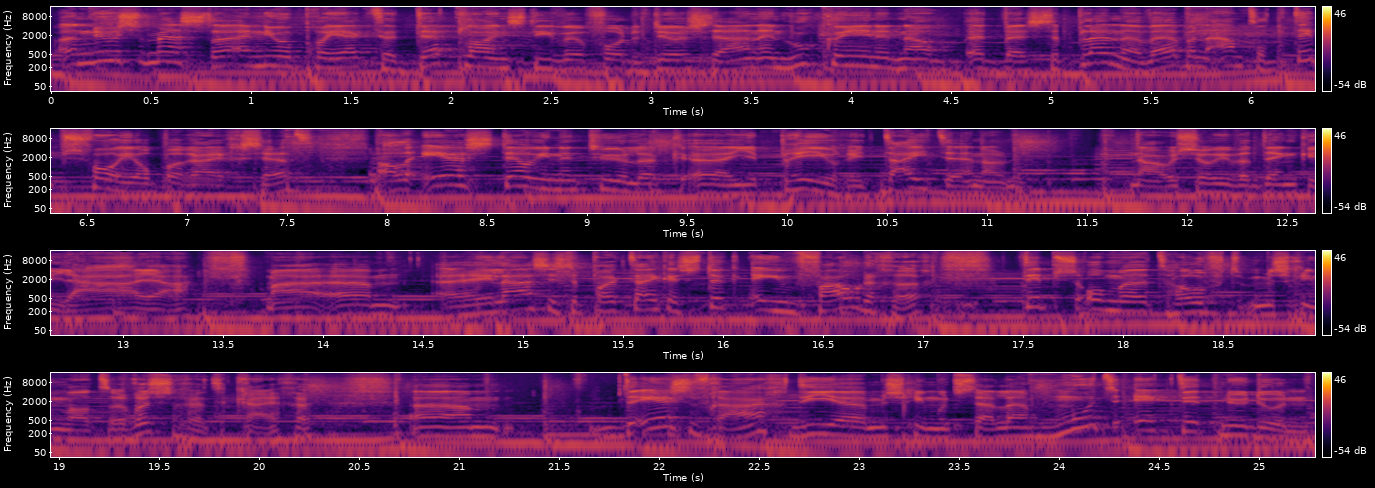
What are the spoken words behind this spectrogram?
Een nieuw semester en nieuwe projecten, deadlines die weer voor de deur staan. En hoe kun je het nou het beste plannen? We hebben een aantal tips voor je op een rij gezet. Allereerst stel je natuurlijk eh, je prioriteiten. En nou, nou, zul je wel denken, ja, ja. Maar ehm, helaas is de praktijk een stuk eenvoudiger. Tips om het hoofd misschien wat rustiger te krijgen. Ehm, de eerste vraag die je misschien moet stellen: moet ik dit nu doen?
